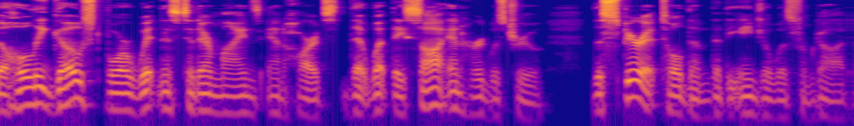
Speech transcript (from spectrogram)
The Holy Ghost bore witness to their minds and hearts that what they saw and heard was true. The Spirit told them that the angel was from God,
